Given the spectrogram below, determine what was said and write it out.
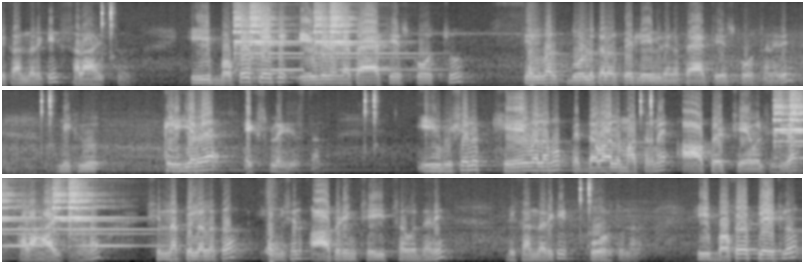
మీకు అందరికీ సలహా ఇస్తున్నాను. ఈ బొఫే ప్లేట్ని ఏ విధంగా తయారు చేసుకోవచ్చు సిల్వర్ గోల్డ్ కలర్ ప్లేట్లు ఏ విధంగా తయారు చేసుకోవచ్చు అనేది మీకు క్లియర్గా ఎక్స్ప్లెయిన్ చేస్తాను. ఈ విషయం కేవలము పెద్దవాళ్ళు మాత్రమే ఆపరేట్ చేయవలసిందిగా సలహా ఇస్తున్నాను. చిన్నపిల్లలతో మిషన్ ఆపరేటింగ్ చేయించవద్దని మీకు అందరికీ కోరుతున్నాను. ఈ బఫే ప్లేట్లో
